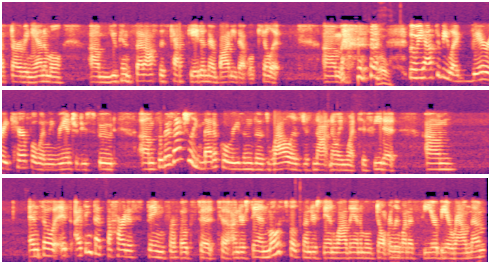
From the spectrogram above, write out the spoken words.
a starving animal, um, you can set off this cascade in their body that will kill it. Um, so we have to be like very careful when we reintroduce food. Um, so there's actually medical reasons as well as just not knowing what to feed it. Um, and so it's, I think that's the hardest thing for folks to, to understand. Most folks understand wild animals don't really want to see or be around them.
